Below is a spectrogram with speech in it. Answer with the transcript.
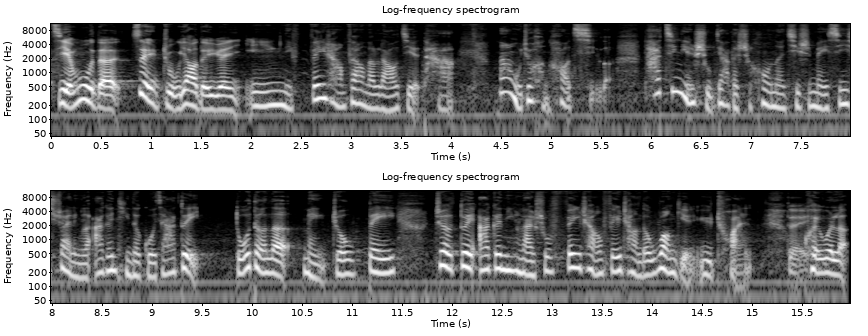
节目的最主要的原因。你非常非常的了解他，那我就很好奇了。他今年暑假的时候呢，其实梅西率领了阿根廷的国家队。夺得了美洲杯，这对阿根廷来说非常非常的望眼欲穿，对，暌违了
